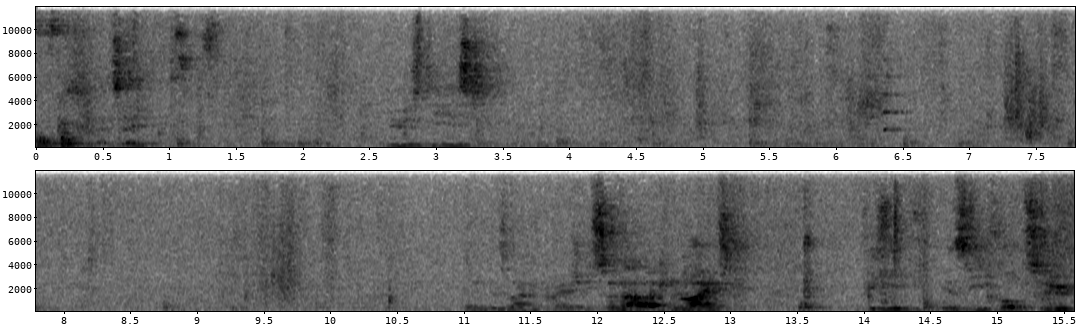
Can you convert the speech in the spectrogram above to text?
Let's say use these in the design equation. So now I can write V is equal to,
